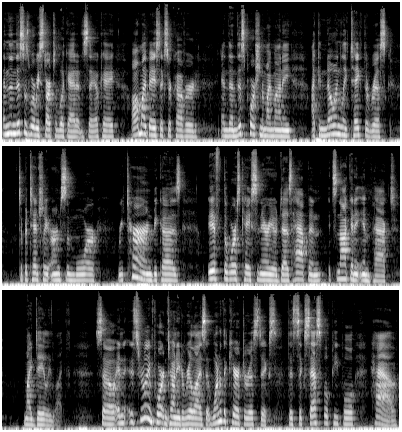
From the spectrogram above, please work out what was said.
And then this is where we start to look at it and say, okay, all my basics are covered, and then this portion of my money, I can knowingly take the risk to potentially earn some more return because if the worst case scenario does happen, it's not going to impact my daily life. So, and it's really important, Tony, to realize that one of the characteristics that successful people have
